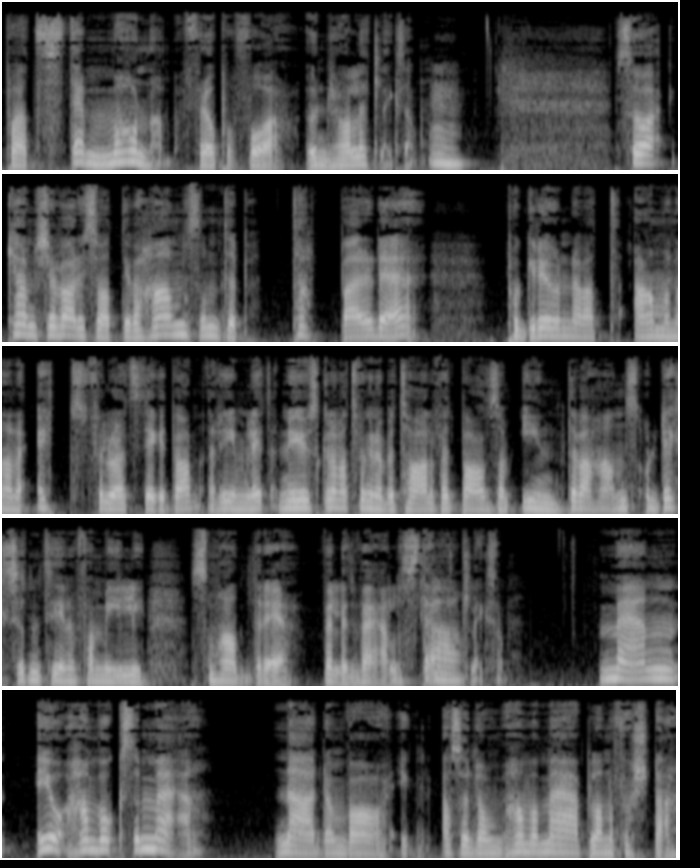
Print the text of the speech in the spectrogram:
på att stämma honom för att få underhållet liksom. Så kanske var det så att det var han som typ tappade det på grund av att ja, man hade ett förlorat sitt eget barn, rimligt. Nu skulle han vara tvungen att betala för ett barn som inte var hans och dessutom till en familj som hade det väldigt välställt liksom. Men jo, han var också med när de var, alltså de, han var med bland de första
